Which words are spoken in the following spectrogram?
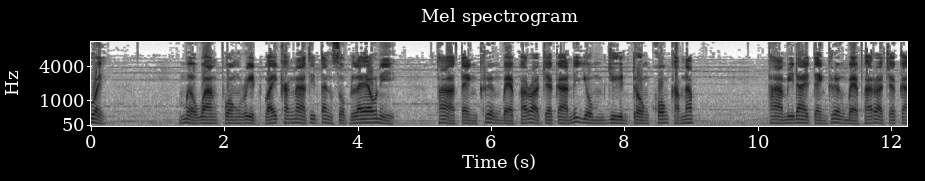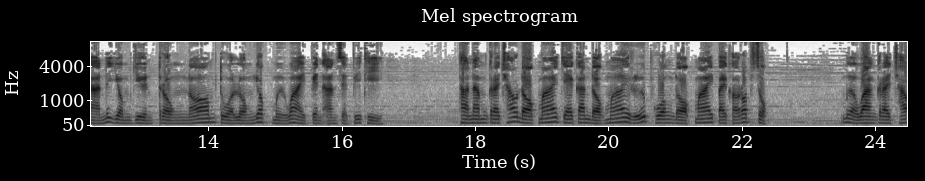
ด้วย เมื่อวางพวงรีดไว้ข้างหน้าที่ตั้งศพแล้วนี่ ถ้าแต่งเครื่องแบบข้าราชการนิยมยืนตรงโค้งคำนับ ถ้ามิได้แต่งเครื่องแบบข้าราชการนิยมยืนตรงน้อมตัวลงยกมือไหว้เป็นอันเสร็จพิธี ถ้านำกระเช้าดอกไม้แจกันดอกไม้หรือพวงดอกไม้ไปเคารพศพ เมื่อวางกระเช้า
